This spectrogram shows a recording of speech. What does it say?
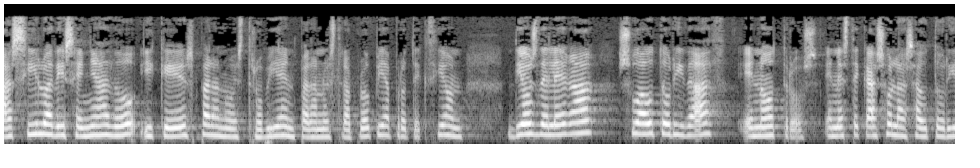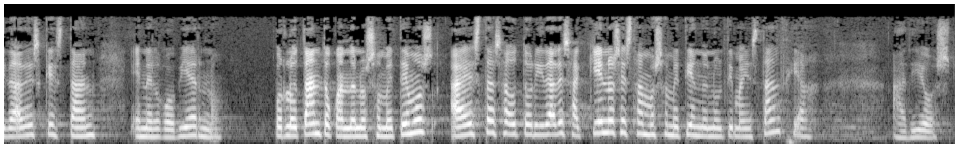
así lo ha diseñado y que es para nuestro bien, para nuestra propia protección. Dios delega su autoridad en otros, en este caso las autoridades que están en el gobierno. Por lo tanto, cuando nos sometemos a estas autoridades, ¿a quién nos estamos sometiendo en última instancia? A Dios.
